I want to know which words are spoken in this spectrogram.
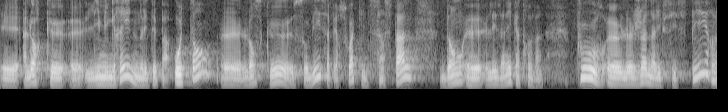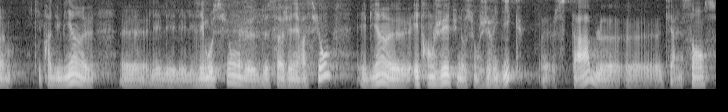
et alors que l'immigré ne l'était pas autant lorsque Sauvy s'aperçoit qu'il s'installe dans les années 80 pour euh, le jeune Alexis Spire, qui traduit bien euh, euh, les, émotions de, sa génération, eh bien, étranger est une notion juridique, stable, qui a un sens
